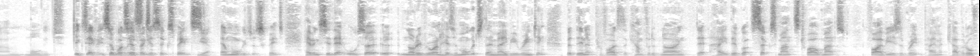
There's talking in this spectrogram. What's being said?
um, mortgage. Exactly. So, what's our biggest expense? Yeah. Our mortgage expense. Having said that, also, uh, not everyone has a mortgage. They may be renting, but then it provides the comfort of knowing that, hey, they've got six months, 12 months, five years of rent payment covered off,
